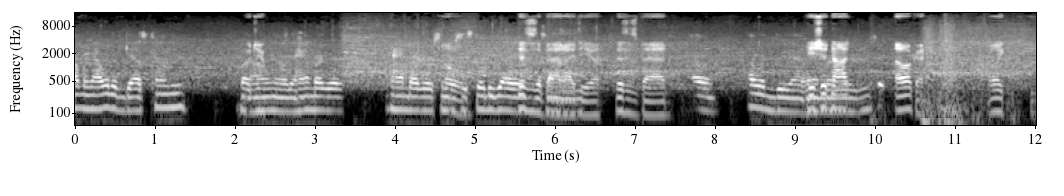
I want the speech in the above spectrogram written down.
I mean, I would have guessed Tony, but Would I you? don't know. The hamburger, the hamburger seems Oh, to still be going. This is a bad somehow. idea. This is bad. Oh, I wouldn't do that. He should not- hamburger. You should- Oh, okay. Well, he, he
